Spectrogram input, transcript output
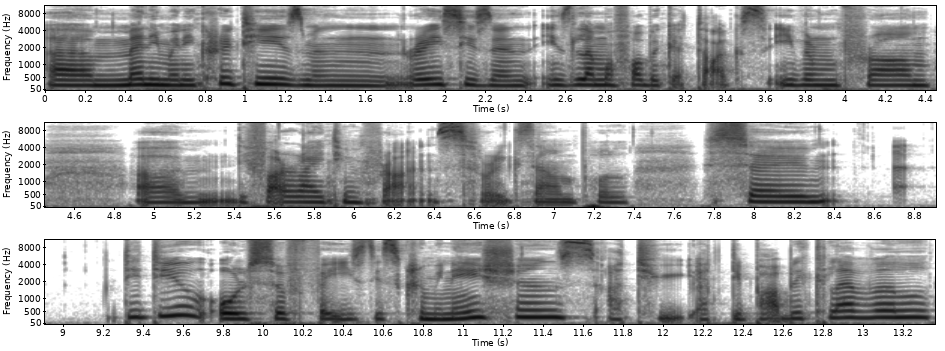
um, many, many criticism and racism Islamophobic attacks, even from um, the far right in France, for example. So, did you also face discriminations at, at the public level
